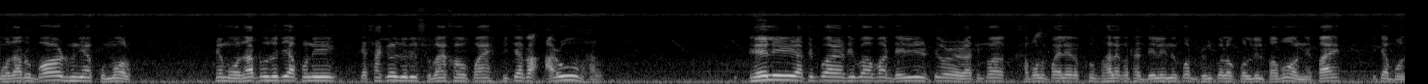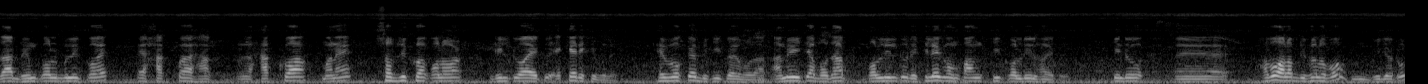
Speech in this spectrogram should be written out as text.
মজাটো বৰ ধুনীয়া, কোমল। সেই মজাটো যদি আপুনি কেঁচাকৈও যদি চোবাই খাব পাৰে, তেতিয়াতো আৰু ভালো। ডেইলি ৰাতিপুৱা ৰাতিপুৱা বা ডেইলি ৰাতিপুৱা খাবলৈ পাৰিলে খুব ভালে কথা। ডেইলি নোকত ভীমকলৰ কলডিল পাব, নেপায়। এতিয়া বজাৰত ভীমকল বুলি কয়, এই শাক খোৱা, শাক শাক খোৱা মানে চব্জি খোৱা কলৰ ডিলটো আৰু এইটো একে দেখিবলৈ। সেইবোৰকে বিক্ৰী কৰে বজাৰত। আমি এতিয়া বজাৰত কলডিলটো দেখিলেই গম পাওঁ কি কলডিল হয় এইটো। কিন্তু হ'ব, অলপ দীঘল হ'ব ভিডিঅ'টো।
